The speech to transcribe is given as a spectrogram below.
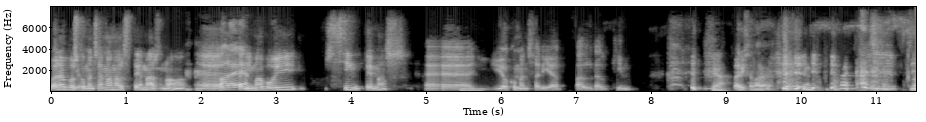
Bueno, doncs comencem amb els temes, no? Eh, Vale. Tenim avui cinc temes. Eh, jo començaria pel del Quim. Ja. Bé. Sí,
